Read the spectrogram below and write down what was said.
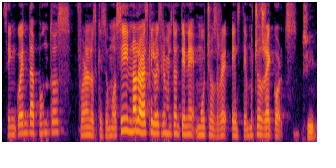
50 puntos fueron los que sumó. Sí, no, la verdad es que Lewis Hamilton tiene muchos, este, muchos récords. Sí.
